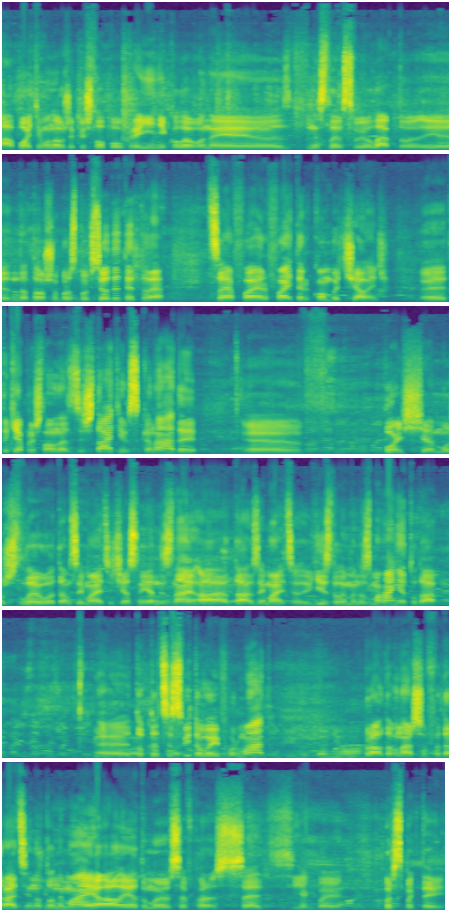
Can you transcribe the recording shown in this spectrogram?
А потім воно вже пішло по Україні, коли вони е, внесли в свою лепту е, на те, щоб розповсюдити. те. це Firefighter Combat Challenge. Е, Таке прийшло у нас зі Штатів, з Канади. Польща, можливо, там займається, чесно, я не знаю. А так, да, займаються. Їздили ми на змагання туди. Е, Тобто це світовий формат. Правда, в нашій федерації на то немає, але я думаю, все, все якби в перспективі.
